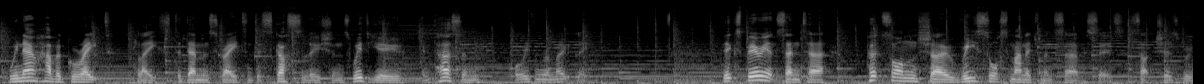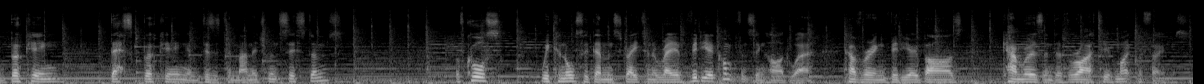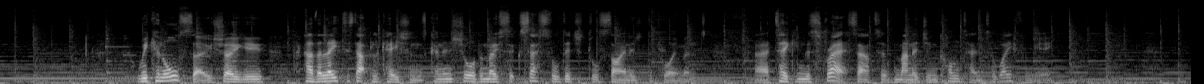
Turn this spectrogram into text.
We now have a great place to demonstrate and discuss solutions with you in person or even remotely. The Experience Centre puts on show resource management services such as room booking, desk booking and visitor management systems. Of course, we can also demonstrate an array of video conferencing hardware covering video bars, cameras and a variety of microphones. We can also show you how the latest applications can ensure the most successful digital signage deployment, uh, taking the stress out of managing content away from you.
